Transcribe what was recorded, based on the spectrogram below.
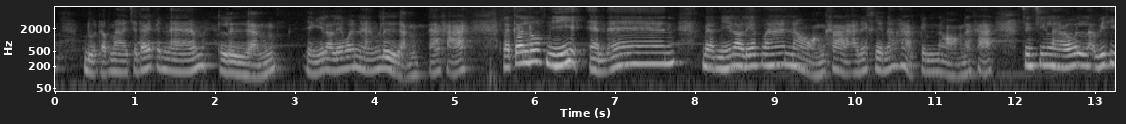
ำดูดออกมาจะได้เป็นน้ำเหลือง อย่างนี้เราเรียกว่าน้ำเหลืองนะคะ แล้วก็รูปนี้แอนแอนแบบนี้เราเรียกว่าหนองค่ะ อันนี้คือหน้าผากเป็นหนองนะคะ จริงๆแล้ววิธี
